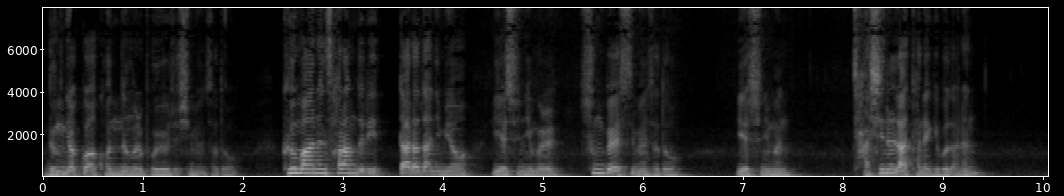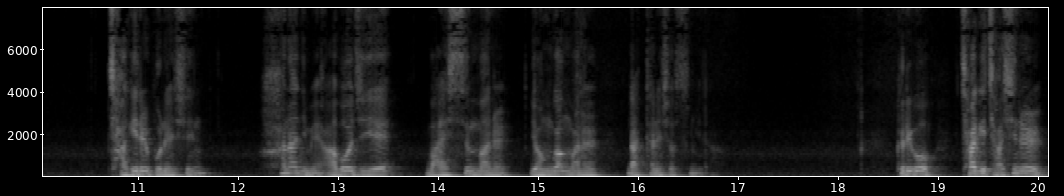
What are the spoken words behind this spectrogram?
능력과 권능을 보여주시면서도 그 많은 사람들이 따라다니며 예수님을 숭배했으면서도 예수님은 자신을 나타내기보다는 자기를 보내신 하나님의 아버지의 말씀만을 영광만을 나타내셨습니다. 그리고 자기 자신을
